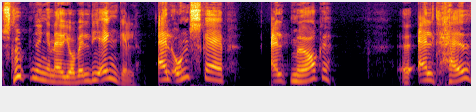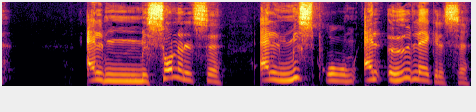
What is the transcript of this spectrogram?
slutningen er jo vældig enkel. Al ondskab, alt mørke, øh, alt had, al misundelse, al misbrug, al ødelæggelse,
